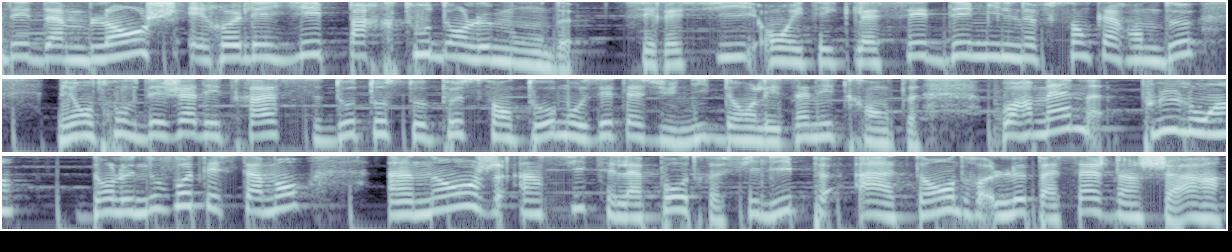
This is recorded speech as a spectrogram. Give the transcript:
des Dames Blanches est relayé partout dans le monde. Ces récits ont été classés dès 1942, mais on trouve déjà des traces d'autostoppeuses fantômes aux États-Unis dans les années 30, voire même plus loin. Dans le Nouveau Testament, un ange incite l'apôtre Philippe à attendre le passage d'un char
